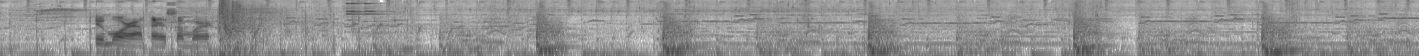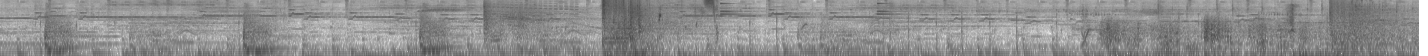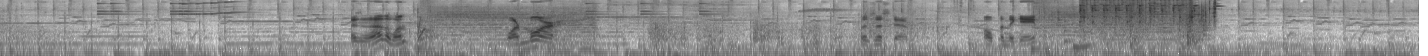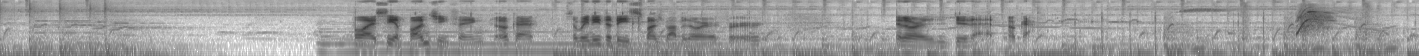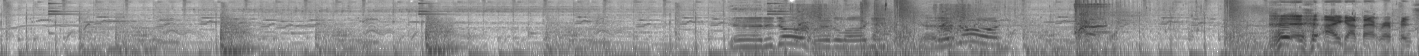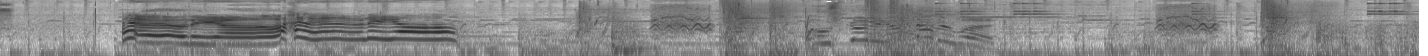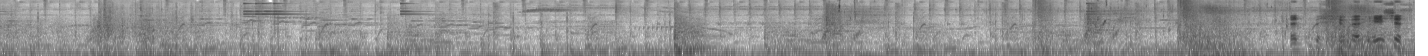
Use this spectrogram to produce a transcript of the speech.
two more out there somewhere. There's another one. One more. What does this do? Open the gate? Oh, I see a bungee thing. Okay. So we need to be SpongeBob in order for... In order to do that. Okay. I got that reference. Howdy-o! He's just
